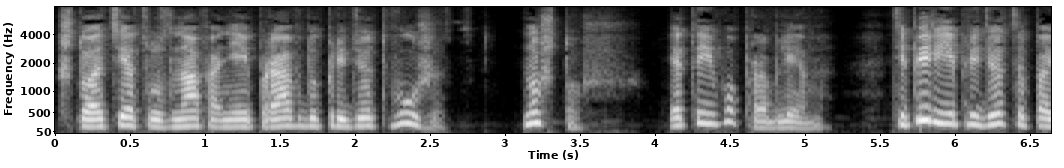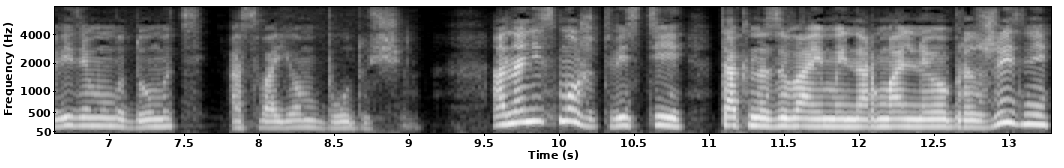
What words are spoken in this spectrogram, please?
что отец, узнав о ней правду, придет в ужас. Ну что ж, это его проблема. Теперь ей придется, по-видимому, думать о своем будущем. Она не сможет вести так называемый нормальный образ жизни,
